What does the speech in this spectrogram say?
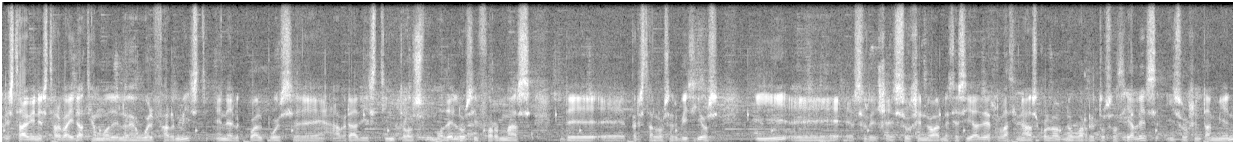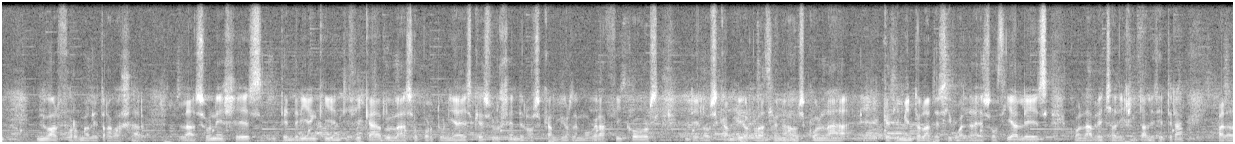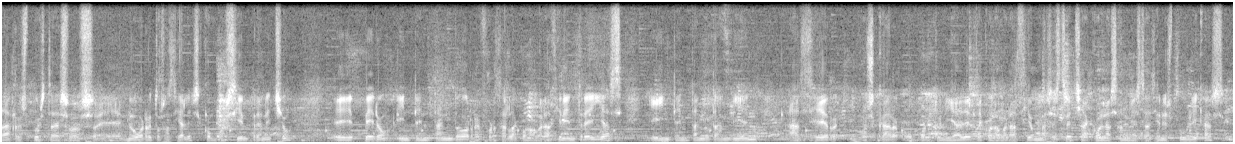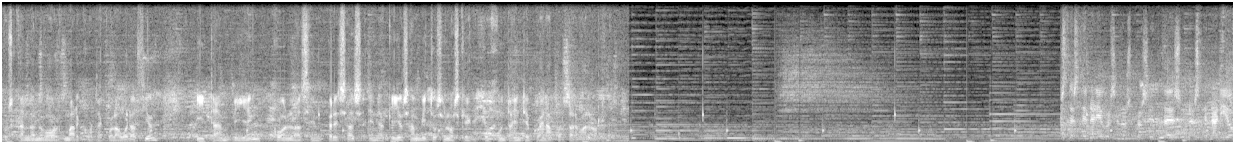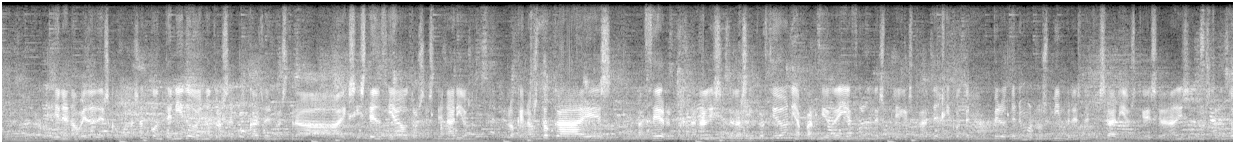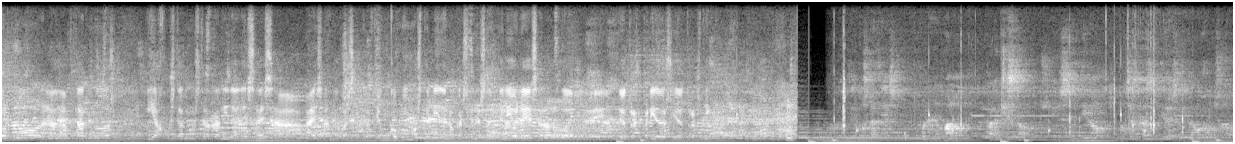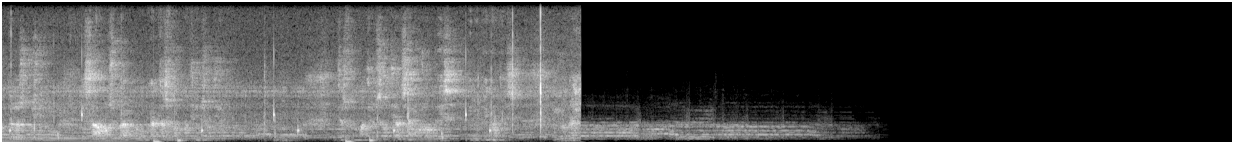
el estado de bienestar va a ir hacia un modelo de welfare mixed en el cual pues eh, habrá distintos modelos y formas de eh, prestar los servicios y eh, surgen, nuevas necesidades relacionadas con los nuevos retos sociales y surgen también nuevas formas de trabajar. Las ONGs tendrían que identificar las oportunidades que surgen de los cambios demográficos, de los cambios relacionados con el eh, crecimiento de las desigualdades sociales, con la brecha digital, etcétera, para dar respuesta a esos eh, nuevos retos sociales, como siempre han hecho, pero intentando reforzar la colaboración entre ellas e intentando también hacer y buscar oportunidades de colaboración más estrecha con las administraciones públicas, buscando nuevos marcos de colaboración y también con las empresas en aquellos ámbitos en los que conjuntamente pueden aportar valor. Este escenario que se nos presenta es un escenario que tiene novedades, como las han contenido en otras épocas de nuestra existencia, otros escenarios. Lo que nos toca es hacer un análisis de la situación y a partir de ahí hacer un despliegue estratégico. Pero tenemos los mimbres necesarios, que es el análisis de nuestro entorno, el adaptarnos y ajustar nuestras realidades a esa, a esa nueva situación, como hemos tenido en ocasiones anteriores a lo largo de, otros periodos y de otros ciclos. para qué estamos. En ese sentido, muchas de las actividades que trabajamos en el ámbito de los mismos estábamos para provocar transformación social. Transformación social sabemos lo que es y lo que no es.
